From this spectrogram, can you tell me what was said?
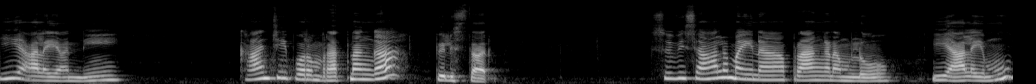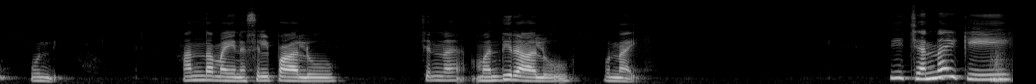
ఈ ఆలయాన్ని కాంచీపురం రత్నంగా పిలుస్తారు. సువిశాలమైన ప్రాంగణంలో ఈ ఆలయము ఉంది. అందమైన శిల్పాలు చిన్న మందిరాలు ఉన్నాయి. ఈ చెన్నైకి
